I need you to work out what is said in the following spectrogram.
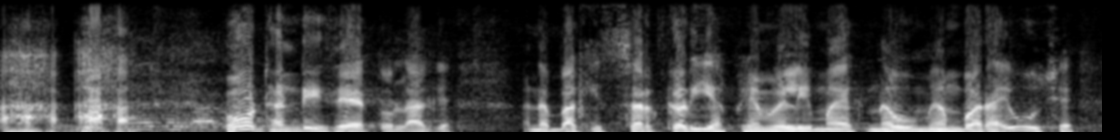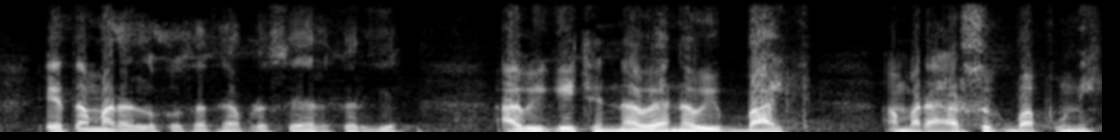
હા હા હું ઠંડી છે તો લાગે. અને બાકી સરકડિયા ફેમિલીમાં એક નવું મેમ્બર આવ્યું છે, એ તમારા લોકો સાથે આપણે શેર કરીએ. આવી ગઈ છે નવે નવી બાઇક અમારા હર્ષુક બાપુની.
